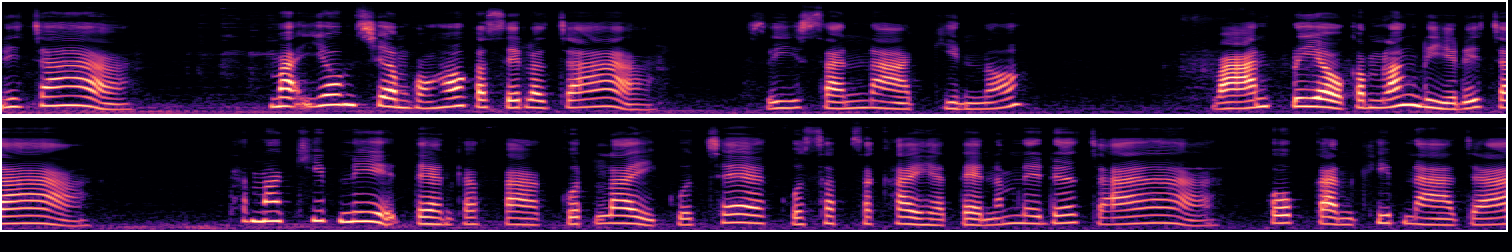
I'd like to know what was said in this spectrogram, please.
นี่จ้ามะย่อมเชื่อมของเฮาก็เสร็จล้วจ้า สีสันน่ากินเนาะหวานเปรี้ยวกำลังดีเลยจ้า ถ้ามาคลิปนี้แตนก็ฝากกดไลค์กดแชร์กดซับสไครต์ให้แตนน้ำในเด้อจ้า พบกันคลิปหน้าจ้า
